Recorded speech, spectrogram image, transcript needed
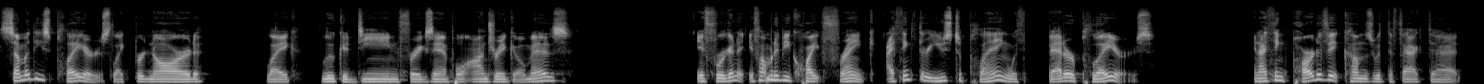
some of these players, like Bernard, like Lucas Digne, for example, Andre Gomes, if we're gonna if I'm gonna be quite frank, I think they're used to playing with better players. And I think part of it comes with the fact that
